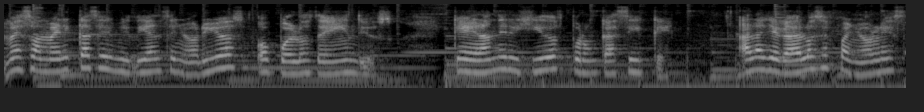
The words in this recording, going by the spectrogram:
Mesoamérica se dividía en señoríos o pueblos de indios, que eran dirigidos por un cacique. A la llegada de los españoles,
